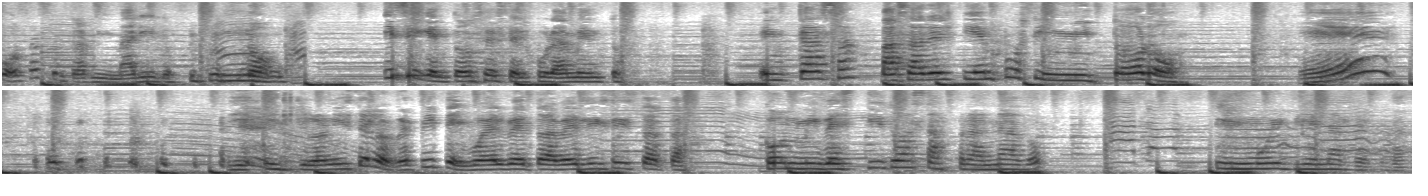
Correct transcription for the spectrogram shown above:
cosas contra mi marido? No. Y sigue entonces el juramento. En casa, pasar el tiempo sin mi toro. ¿Eh? y, y lo repite y vuelve otra vez Lisístrata con mi vestido azafranado y muy bien arreglado.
